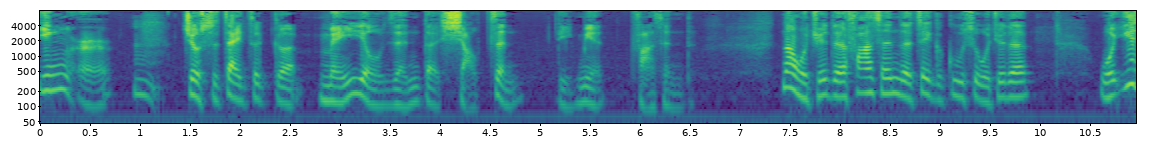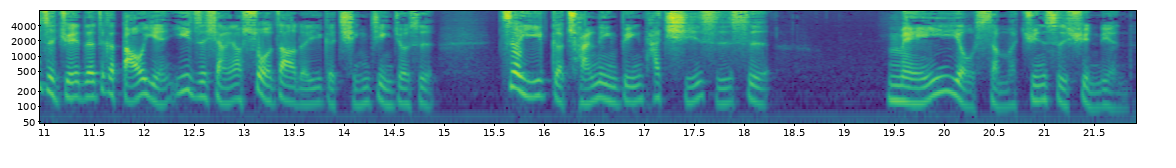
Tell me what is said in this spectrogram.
婴儿，嗯。就是在这个没有人的小镇里面发生的。那我觉得发生的这个故事，我觉得我一直觉得这个导演一直想要塑造的一个情境，就是这一个传令兵他其实是没有什么军事训练的。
